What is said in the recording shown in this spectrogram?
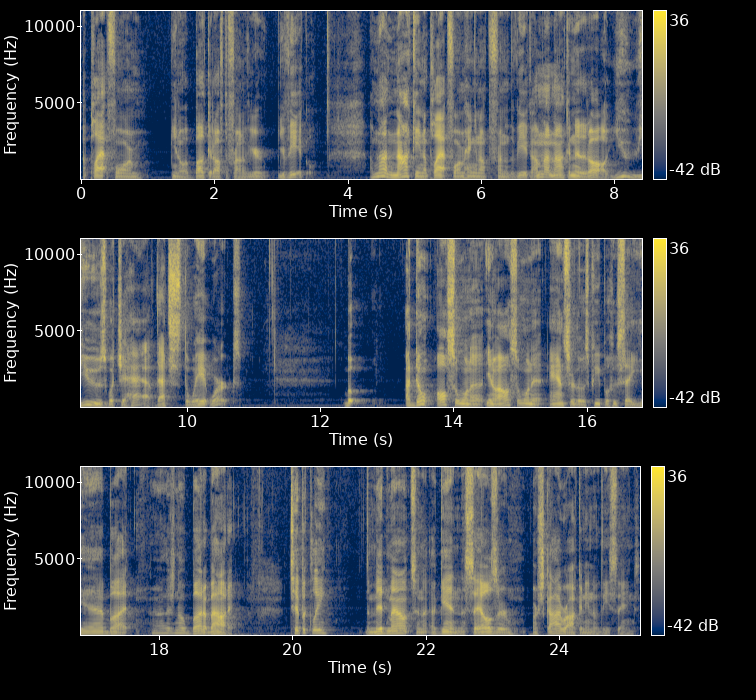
a platform, you know, a bucket off the front of your, your vehicle. I'm not knocking a platform hanging off the front of the vehicle. I'm not knocking it at all. You use what you have. That's the way it works. But I don't also want to, you know, I also want to answer those people who say, yeah, but uh, there's no but about it. Typically, the mid mounts, and again, the sales are, are skyrocketing of these things,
